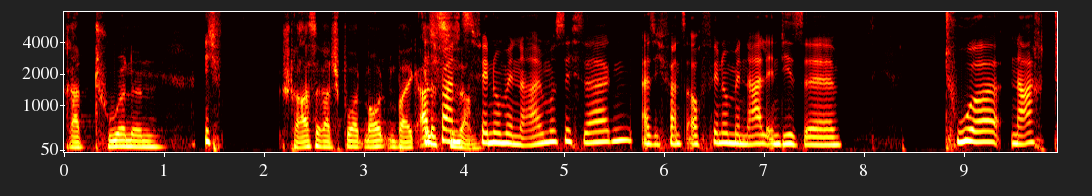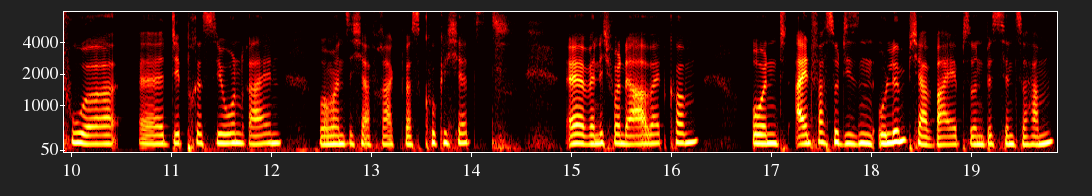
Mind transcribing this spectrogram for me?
Radturnen, Ich, Straßenradsport, Mountainbike, alles ich fand es zusammen? phänomenal, muss ich sagen. Also ich fand es auch phänomenal in diese Tour, Nachtour, äh, Depression rein, wo man sich ja fragt, was gucke ich jetzt, äh, wenn ich von der Arbeit komme. Und einfach so diesen Olympia-Vibe so ein bisschen zu haben,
